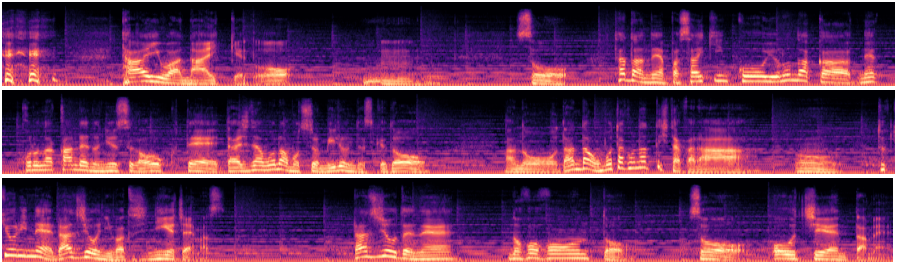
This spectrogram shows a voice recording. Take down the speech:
タイはないけど。うん。そう。ただねやっぱ最近こう世の中ねコロナ関連のニュースが多くて大事なものはもちろん見るんですけどあのだんだん重たくなってきたから、うん、時折ねラジオに私逃げちゃいます。ラジオでねのほほんとそうおうちエンタメ。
